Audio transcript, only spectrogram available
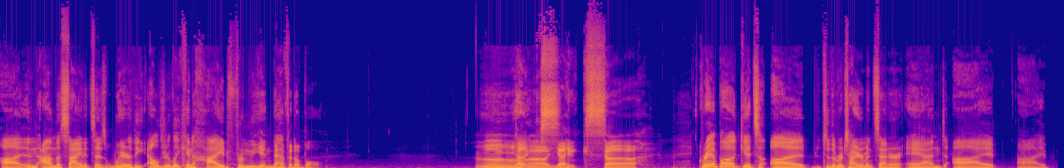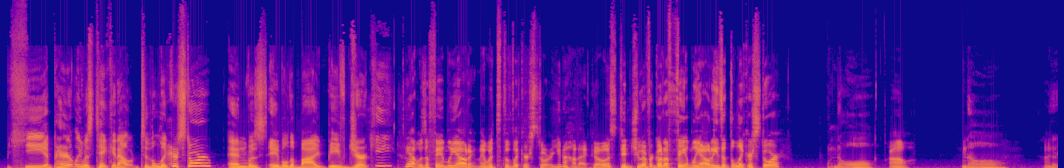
uh, and on the sign it says "Where the elderly can hide from the inevitable." Oh, Yikes. yikes! Uh, Grandpa gets uh, to the retirement center, and uh, uh, he apparently was taken out to the liquor store and was able to buy beef jerky. yeah, it was a family outing. They went to the liquor store. You know how that goes. Didn't you ever go to family outings at the liquor store? No, Oh, no. Your,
